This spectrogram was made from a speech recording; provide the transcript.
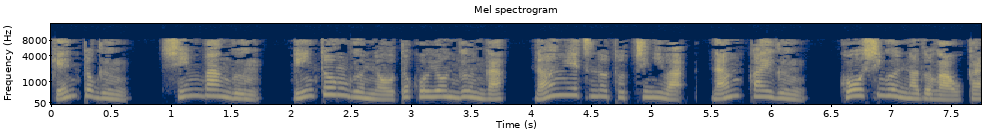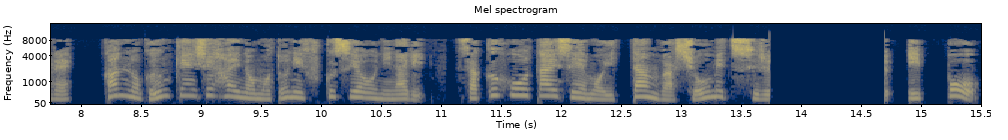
玄都軍、新番軍、リントン軍の男四軍が、南越の土地には南海軍、甲子軍などが置かれ、漢の軍権支配のもとに服すようになり、作法体制も一旦は消滅する。一方、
